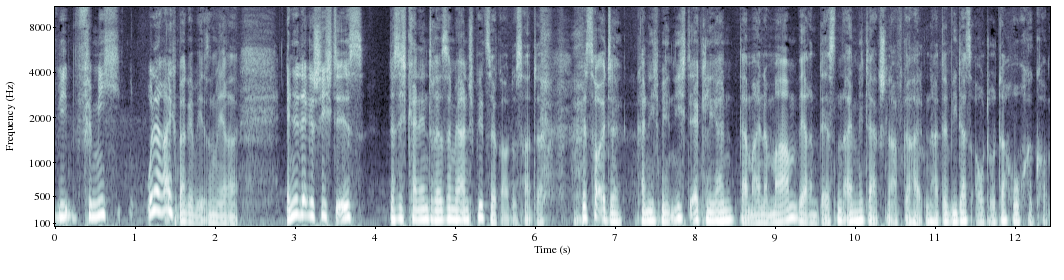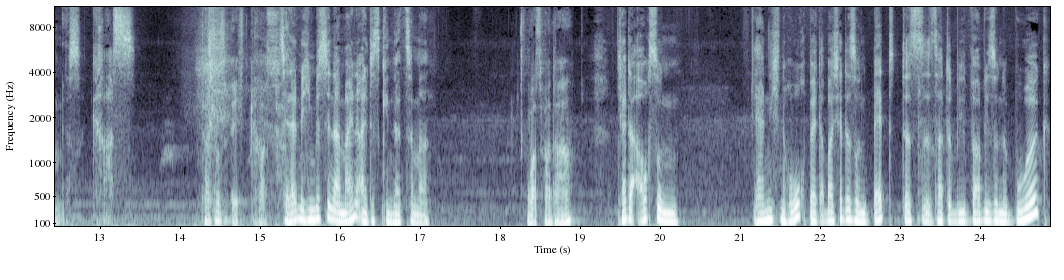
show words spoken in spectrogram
wie für mich unerreichbar gewesen wäre. Ende der Geschichte ist, dass ich kein Interesse mehr an Spielzeugautos hatte. Bis heute kann ich mir nicht erklären, da meine Mom währenddessen einen Mittagsschlaf gehalten hatte, wie das Auto da hochgekommen ist. Krass. Das ist echt krass. Das erinnert mich ein bisschen an mein altes Kinderzimmer. Was war da? Ich hatte auch so ein, ja nicht ein Hochbett, aber ich hatte so ein Bett, das, das hatte wie, war wie so eine Burg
